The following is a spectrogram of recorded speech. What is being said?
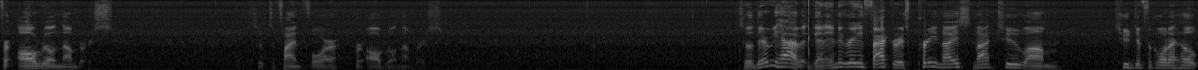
for all real numbers. So it's defined for, for all real numbers. So there we have it. Again, integrating factor is pretty nice, not too um, too difficult, I hope.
